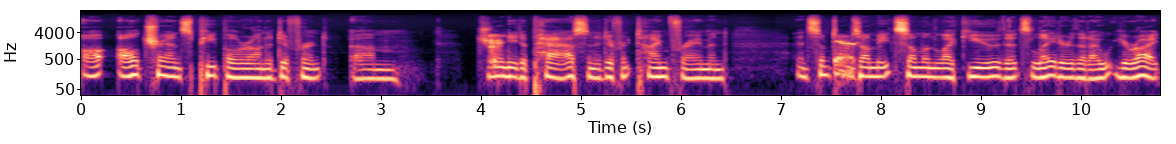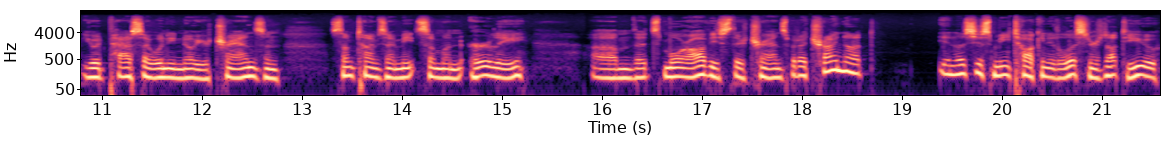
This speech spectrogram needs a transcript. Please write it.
all, all trans people are on a different um, journey to pass in a different time frame, and and sometimes yeah. I'll meet someone like you that's later that I you're right you would pass I wouldn't even know you're trans, and sometimes I meet someone early um, that's more obvious they're trans, but I try not. You know, it's just me talking to the listeners, not to you,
